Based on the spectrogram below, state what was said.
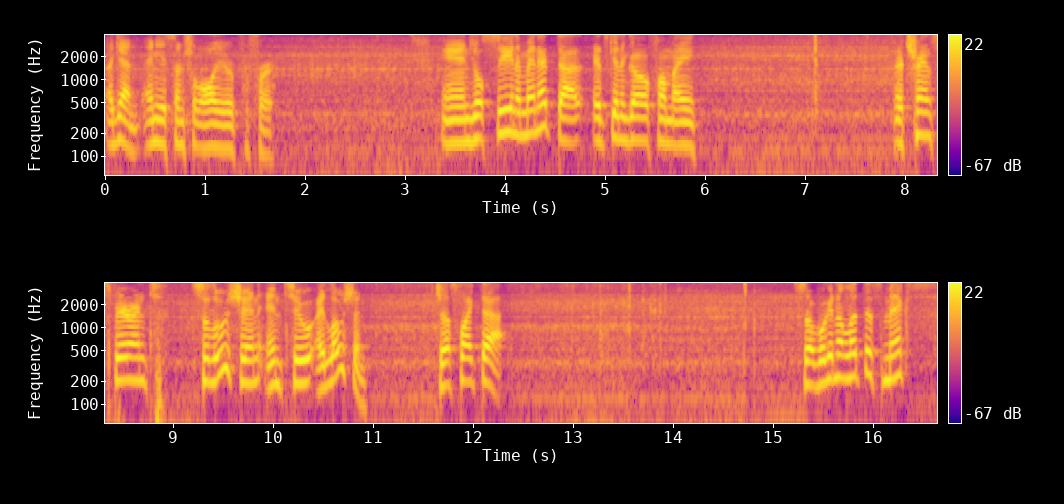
Again, any essential oil you prefer. And you'll see in a minute that it's going to go from a, a transparent solution into a lotion, just like that. So we're gonna let this mix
